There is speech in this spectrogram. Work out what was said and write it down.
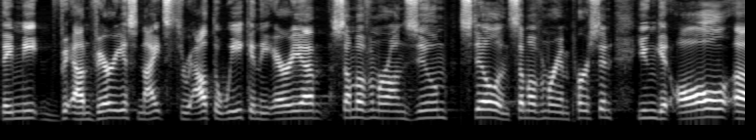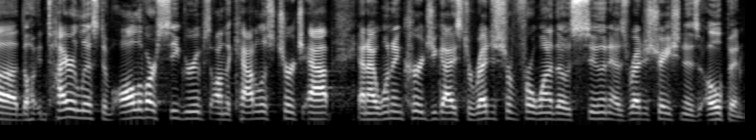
They meet on various nights throughout the week in the area. Some of them are on Zoom still, and some of them are in person. You can get all uh, the entire list of all of our C groups on the Catalyst Church app, and I want to encourage you guys to register for one of those soon as registration is open.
